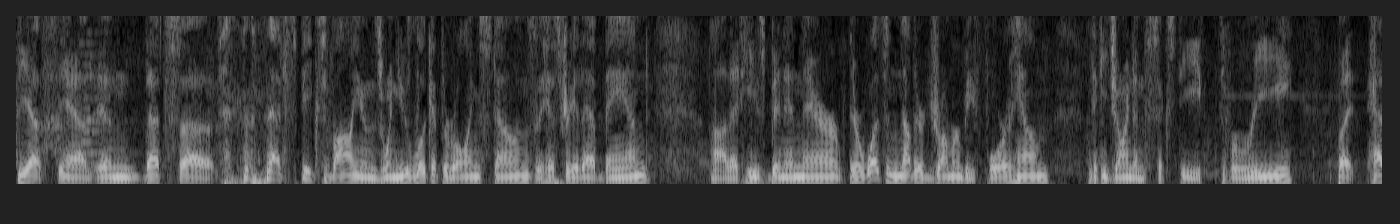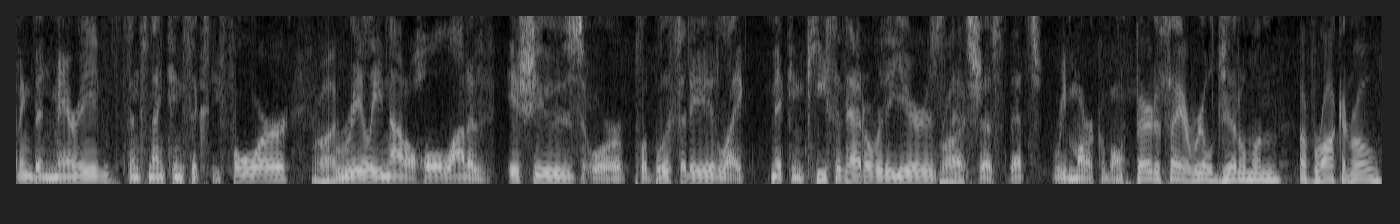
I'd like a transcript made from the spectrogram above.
Yes, yeah, and that's uh, that speaks volumes when you look at the Rolling Stones, the history of that band. Uh, that he's been in there. There was another drummer before him. I think he joined in '63 but having been married since 1964, right. really not a whole lot of issues or publicity like Mick and Keith have had over the years. Right. That's just that's remarkable. Fair to say, a real gentleman of rock and roll.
